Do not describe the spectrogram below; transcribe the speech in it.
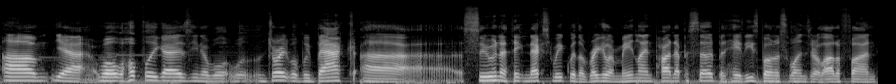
Um, yeah. Well, hopefully, guys, you know, we'll, we'll enjoy it. We'll be back uh, soon. I think next week with a regular mainline pod episode. But hey, these bonus ones are a lot of fun.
